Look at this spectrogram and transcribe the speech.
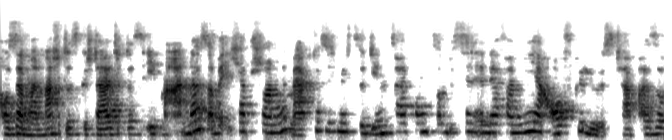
außer man macht es, gestaltet es eben anders. Aber ich habe schon gemerkt, dass ich mich zu dem Zeitpunkt so ein bisschen in der Familie aufgelöst habe. Also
